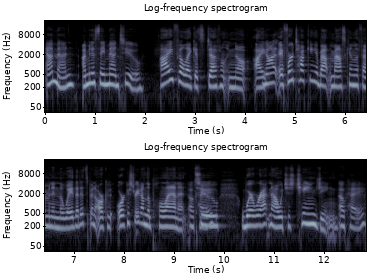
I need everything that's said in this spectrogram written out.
and men i'm going to say men too I feel like it's definitely no. I Not- if we're talking about the masculine and the feminine, the way that it's been orch- orchestrated on the planet Okay. to where we're at now, which is changing. okay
